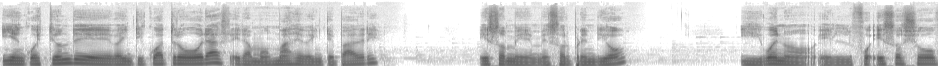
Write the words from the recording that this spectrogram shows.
Y en cuestión de 24 horas éramos más de 20 padres, eso me, sorprendió. Y bueno, el, eso yo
